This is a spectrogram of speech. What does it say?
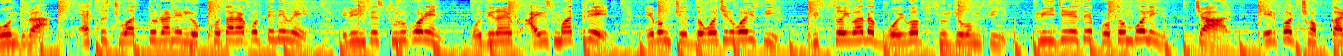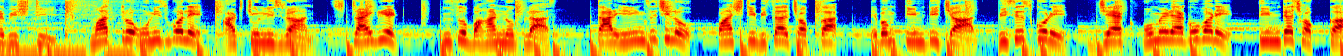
বন্ধুরা, একশো চুয়াত্তর রানের লক্ষ্য তারা করতে নেমে ইনিংসে শুরু করেন অধিনায়ক আয়ুষ মাত্রে এবং চোদ্দ বছর বয়সী বিশ্ববিবালক বৈভব সূর্যবংশী। ক্রিজে এসে প্রথম বলেই চার, এরপর ছক্কার বৃষ্টি। মাত্র উনিশ বলে আটচল্লিশ রান। স্ট্রাইক রেট দুশো বাহান্ন প্লাস তার ইনিংসে ছিল পাঁচটি বিশাল ছক্কা এবং তিনটি চার। বিশেষ করে জ্যাক হোমের এক ওভারে তিনটা ছক্কা,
